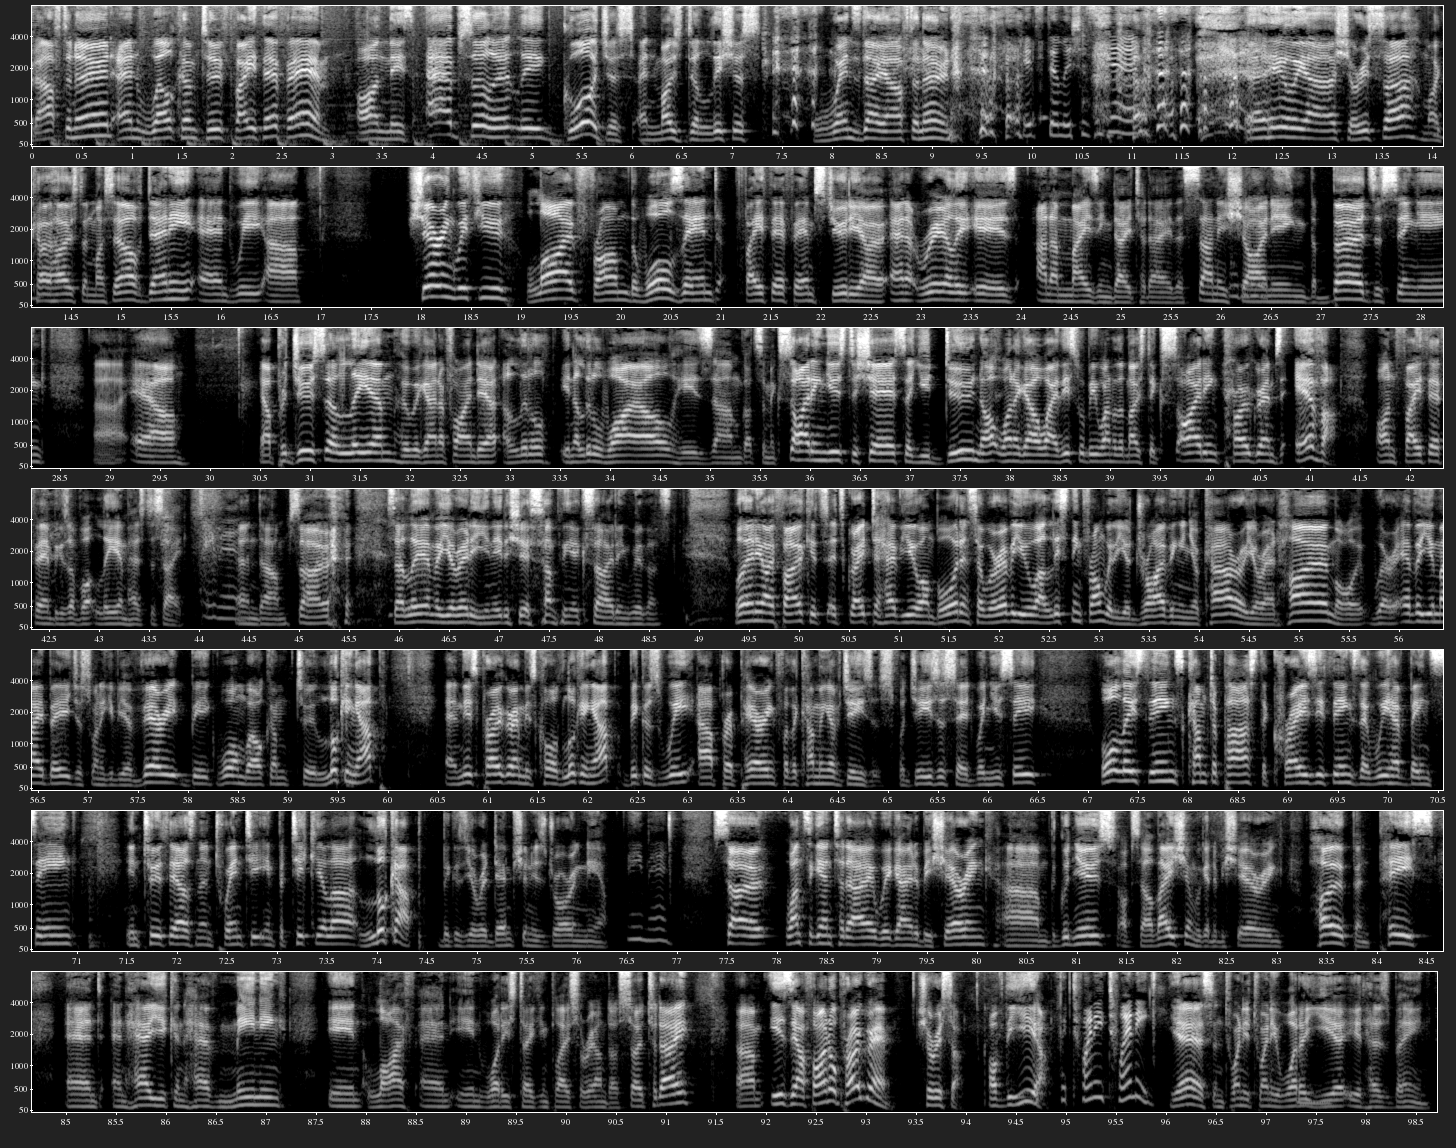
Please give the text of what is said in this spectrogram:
Good afternoon and welcome to Faith FM on this absolutely gorgeous and most delicious Wednesday afternoon. It's delicious again. And here we are, Sharissa, my co host, and myself, Danny, and we are sharing with you live from the Wallsend Faith FM studio. And it really is an amazing day today. The sun is shining, the birds are singing, uh, our our producer Liam, who we're going to find out a little in a little while, he's um, got some exciting news to share. So you do not want to go away. This will be one of the most exciting programs ever on Faith FM because of what Liam has to say. Amen. And um, so, so Liam, are you ready? You need to share something exciting with us. Well, anyway, folk, it's it's great to have you on board. And so, wherever you are listening from, whether you're driving in your car or you're at home or wherever you may be, just want to give you a very big, warm welcome to Looking Up. And this program is called Looking Up because we are preparing for the coming of Jesus. For Jesus said, when you see all these things come to pass, the crazy things that we have been seeing in 2020 in particular, look up because your redemption is drawing near. Amen. So, once again, today we're going to be sharing um, the good news of salvation. We're going to be sharing hope and peace and, and how you can have meaning in life and in what is taking place around us. So, today um, is our final program, Sharissa, of the year. For 2020. Yes, in 2020, what a year it has been.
